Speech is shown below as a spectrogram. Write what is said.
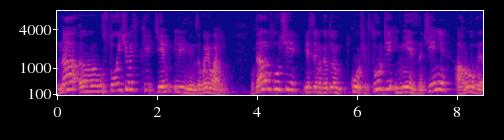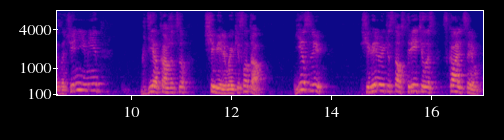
на э, устойчивость к тем или иным заболеваниям. В данном случае, если мы готовим кофе в турке, имеет значение, огромное значение имеет, где окажется щавелевая кислота. Если щавелевая кислота встретилась с кальцием,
